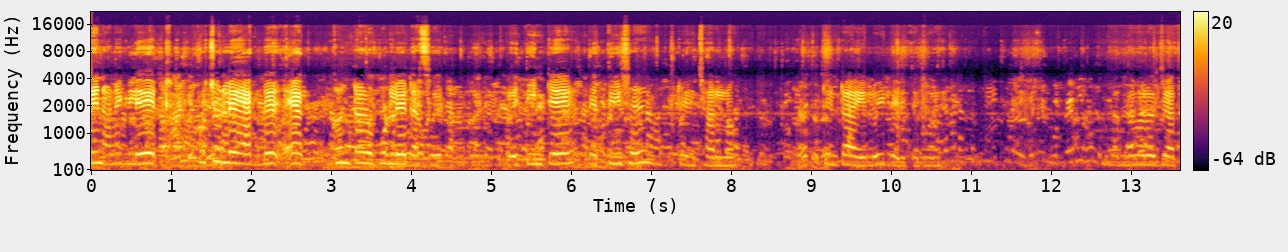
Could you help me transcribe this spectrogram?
ট্রেন অনেক লেট প্রচুর লে এক ডে- এক ঘন্টার উপর লেট আছে ওই তিনটে তেত্রিশে ট্রেন ছাড়লো ট্রেনটা এলোই দেরিতে করে বন্দে ভারত যে এত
